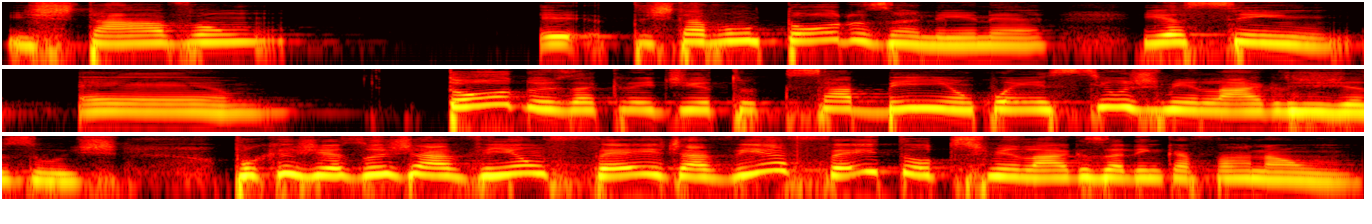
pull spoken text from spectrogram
estavam estavam todos ali, né? E assim, é, todos, acredito, sabiam, conheciam os milagres de Jesus. Porque Jesus já haviam feito, já havia feito outros milagres ali em Cafarnaum.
